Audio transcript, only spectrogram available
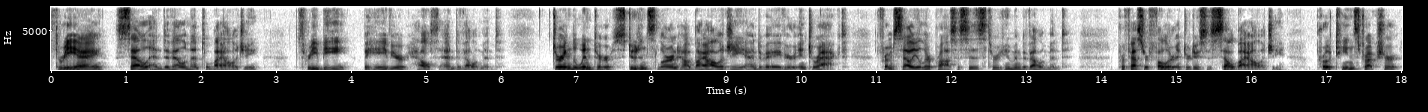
3A, Cell and Developmental Biology, 3B, Behavior, Health and Development. During the winter, students learn how biology and behavior interact, from cellular processes through human development. Professor Fuller introduces cell biology, protein structure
